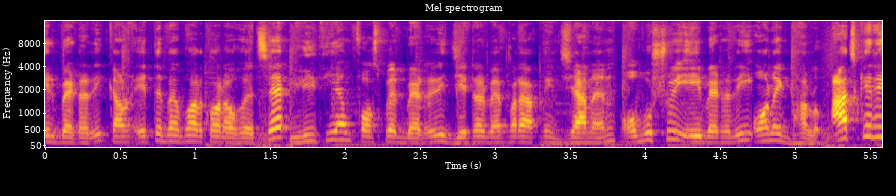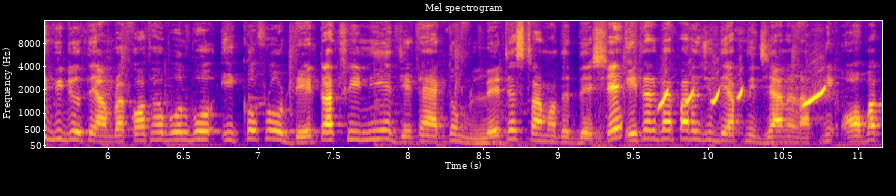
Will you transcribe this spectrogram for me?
এর ব্যাটারি কারণ এতে ব্যবহার করা হয়েছে লিথিয়াম ফসফেট ব্যাটারি যেটার ব্যাপারে আপনি জানেন। অবশ্যই এই ব্যাটারি অনেক ভালো। আজকের এই ভিডিওতে আমরা কথা বলব ইকোফ্লো ডেটা থ্রি নিয়ে, যেটা একদম লেটেস্ট আমাদের দেশে। এটার ব্যাপারে যদি আপনি জানেন, আপনি অবাক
